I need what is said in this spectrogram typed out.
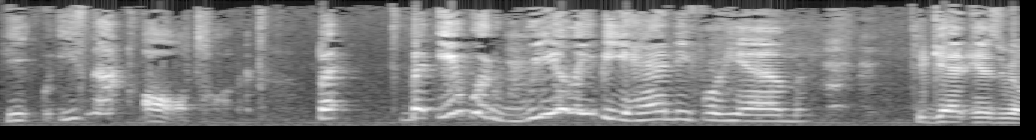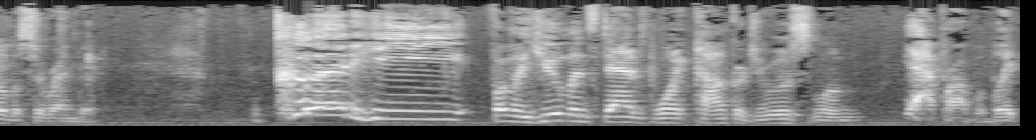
He, he's not all talk, but but it would really be handy for him to get Israel to surrender. Could he, from a human standpoint, conquer Jerusalem? Yeah, probably.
